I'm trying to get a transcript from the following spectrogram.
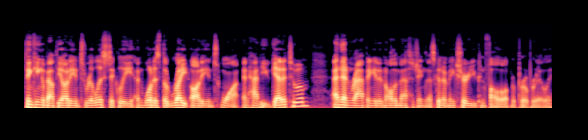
thinking about the audience realistically and what does the right audience want and how do you get it to them, and then wrapping it in all the messaging that's going to make sure you can follow up appropriately.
